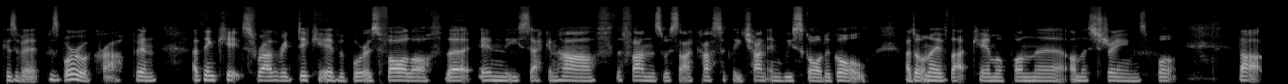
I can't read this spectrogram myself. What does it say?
because of it, because Boro were crap. And I think it's rather indicative of Boro's fall off that in the second half, the fans were sarcastically chanting, "We scored a goal." I don't know if that came up on the on the streams, but that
